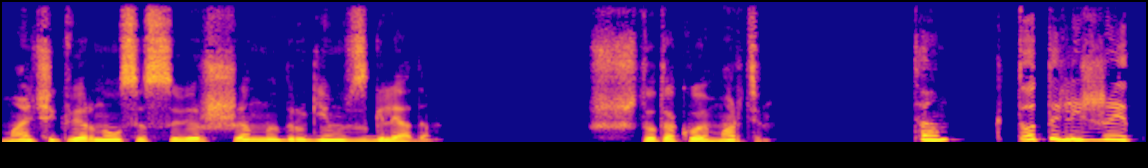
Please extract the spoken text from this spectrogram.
Мальчик вернулся с совершенно другим взглядом. «Что такое, Мартин?» «Там кто-то лежит».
